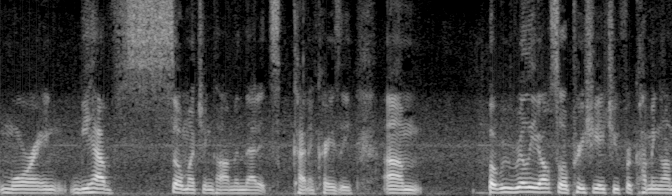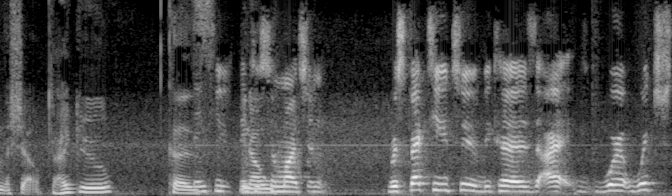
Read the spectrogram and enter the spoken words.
more in we have so much in common that it's kind of crazy. Um, but we really also appreciate you for coming on the show Thank you. because Thank you. Thank you know you so much. And respect to you too, because I where which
